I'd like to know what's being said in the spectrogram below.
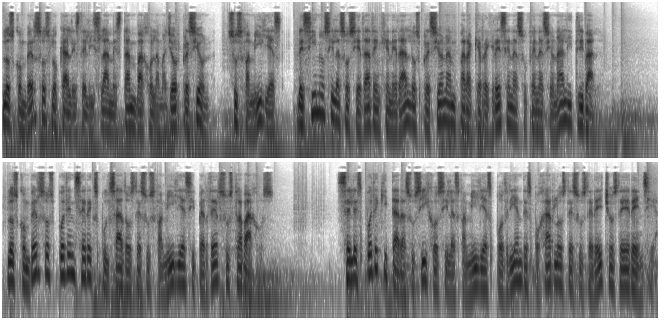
Los conversos locales del Islam están bajo la mayor presión, sus familias, vecinos y la sociedad en general los presionan para que regresen a su fe nacional y tribal. Los conversos pueden ser expulsados de sus familias y perder sus trabajos. Se les puede quitar a sus hijos y las familias podrían despojarlos de sus derechos de herencia.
